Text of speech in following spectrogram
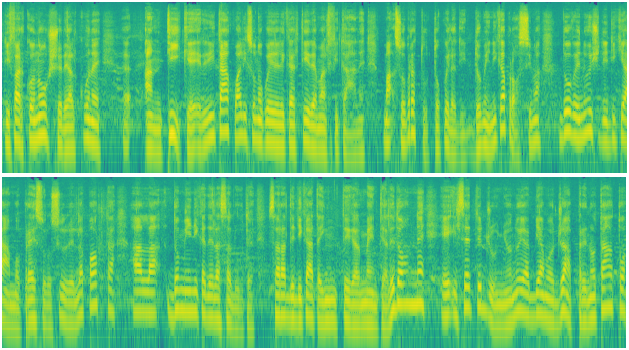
di far conoscere alcune eh, antiche eredità quali sono quelle delle cartiere amalfitane, ma soprattutto quella di domenica prossima dove noi ci dedichiamo presso lo studio della Porta alla Domenica della Salute. Sarà dedicata integralmente alle donne e il 7 giugno noi abbiamo già prenotato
